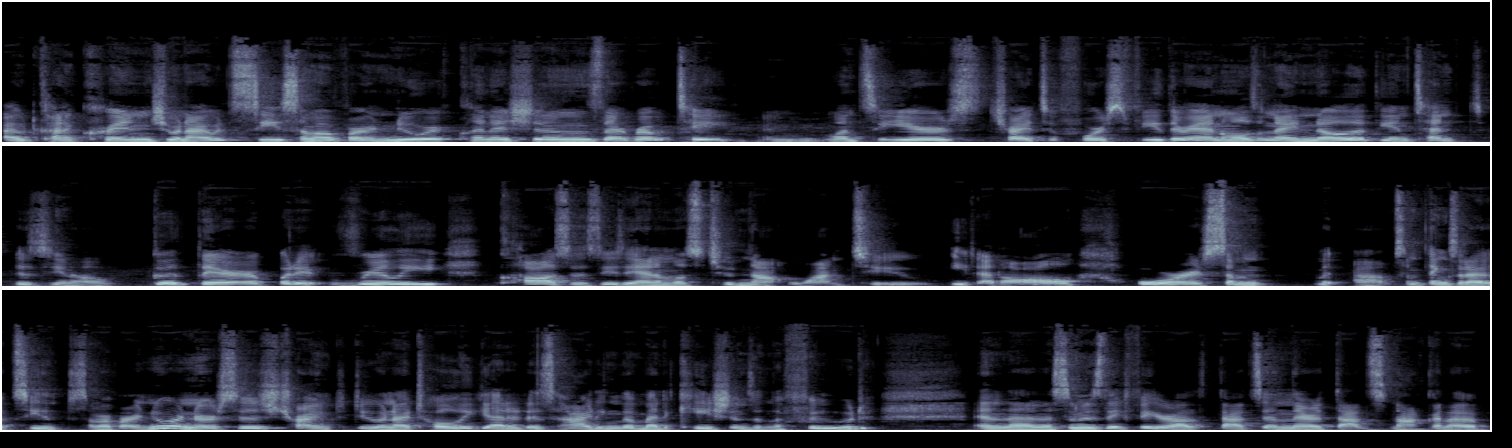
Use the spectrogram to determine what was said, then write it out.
I would kind of cringe when I would see some of our newer clinicians that rotate and once a year try to force feed their animals. And I know that the intent is, you know, good there, but it really causes these animals to not want to eat at all. Or some um, some things that I would see some of our newer nurses trying to do, and I totally get it, is hiding the medications in the food. And then as soon as they figure out that that's in there, that's not going to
